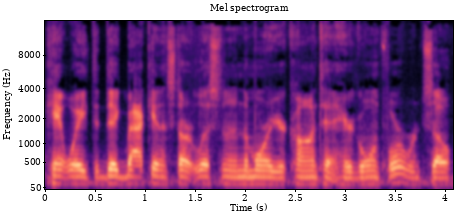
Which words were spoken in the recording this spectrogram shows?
can't wait to dig back in and start listening to more of your content here going forward. So,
